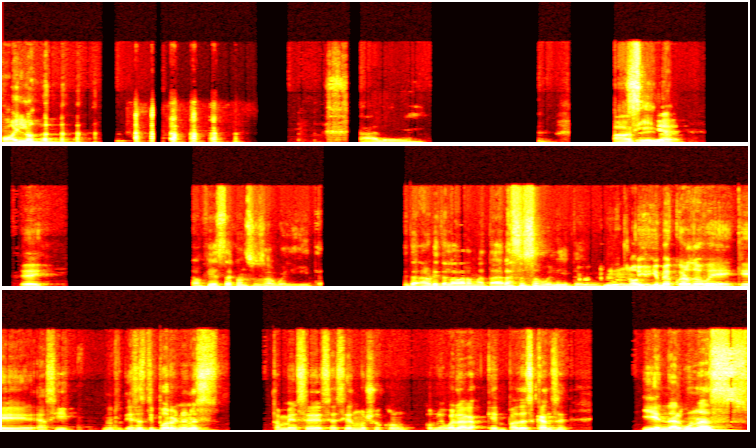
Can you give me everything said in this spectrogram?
Oilo. Dale. Ah, Sí, sí, ya. no, Ey, no, fiesta con sus abuelitas. Ahorita, ahorita la van a matar a sus abuelitas, güey. No, yo, yo me acuerdo, güey, que así, ese tipo de reuniones también se, se hacían mucho con, con mi abuela, que en paz descanse. Y en algunas,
